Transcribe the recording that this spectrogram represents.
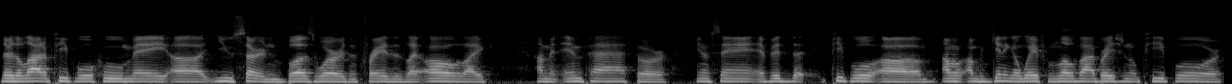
there's a lot of people who may uh, use certain buzzwords and phrases like, oh, like I'm an empath, or you know I'm saying. If it's the people, um, I'm, I'm getting away from low vibrational people, or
